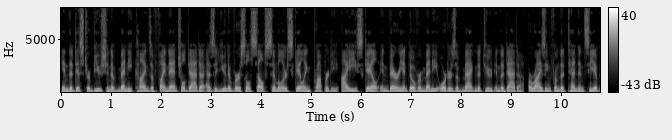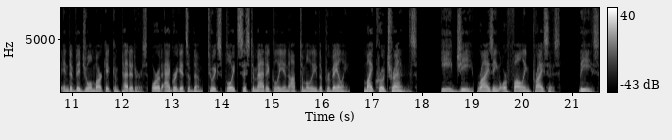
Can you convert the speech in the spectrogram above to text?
in the distribution of many kinds of financial data as a universal self-similar scaling property i.e. scale invariant over many orders of magnitude in the data, arising from the tendency of individual market competitors, or of aggregates of them, to exploit systematically and optimally the prevailing microtrends, e.g., rising or falling prices. These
